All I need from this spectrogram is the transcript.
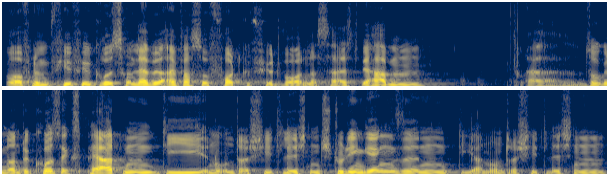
auf einem viel, viel größeren Level einfach so fortgeführt worden. Das heißt, wir haben äh, sogenannte Kursexperten, die in unterschiedlichen Studiengängen sind, die an unterschiedlichen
